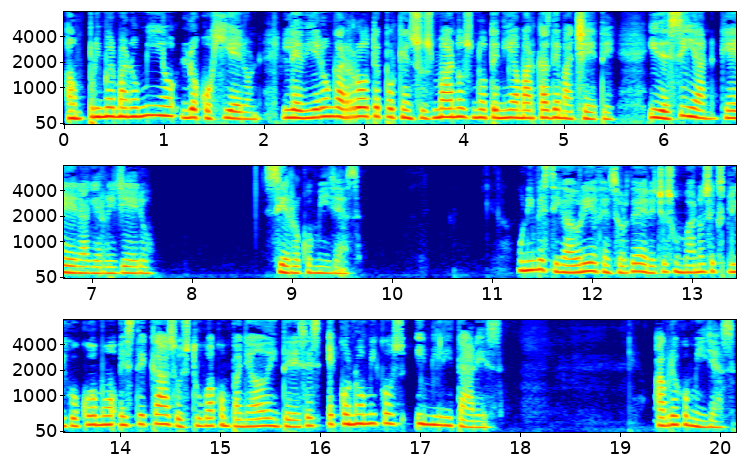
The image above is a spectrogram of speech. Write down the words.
A un primo hermano mío lo cogieron, le dieron garrote porque en sus manos no tenía marcas de machete y decían que era guerrillero. Cierro comillas. Un investigador y defensor de derechos humanos explicó cómo este caso estuvo acompañado de intereses económicos y militares. Abro comillas.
